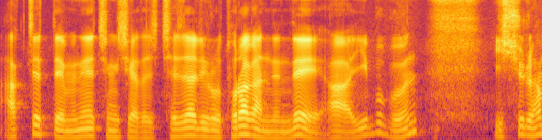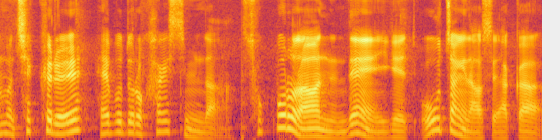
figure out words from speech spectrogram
악재 때문에 증시가 다시 제자리로 돌아갔는데 아 이 부분 이슈를 한번 체크를 해보도록 하겠습니다. 속보로 나왔는데 이게 오후장에 나왔어요. 아까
